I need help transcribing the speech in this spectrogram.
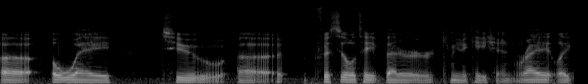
a, a way to uh, facilitate better communication, right? Like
